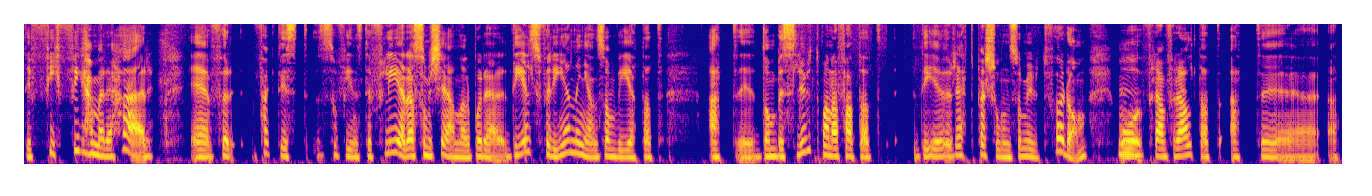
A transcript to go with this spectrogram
det fiffiga med det här, eh, för faktiskt så finns det flera som tjänar på det här. Dels föreningen som vet att, att eh, de beslut man har fattat, det är rätt person som utför dem. Och framförallt att, att, eh, att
